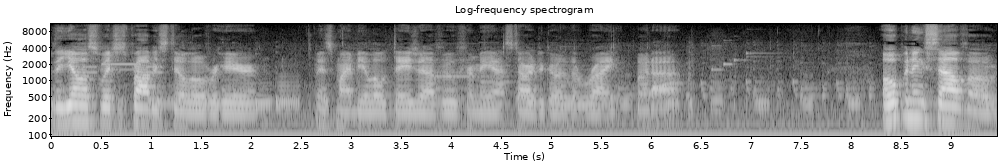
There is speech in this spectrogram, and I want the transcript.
The yellow switch is probably still over here. This might be a little deja vu for me. I started to go to the right, but, uh... Opening salvo.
